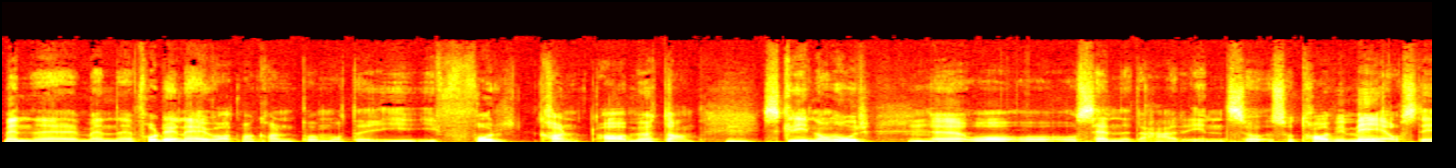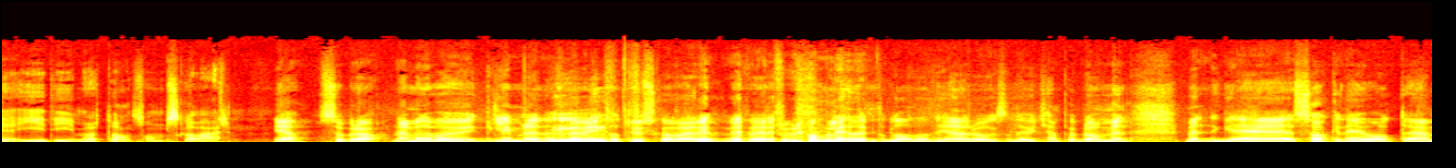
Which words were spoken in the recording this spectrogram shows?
men, uh, men, fordelen er jo at man kan på en måte i, i forkant av møtene mm. skrive noen ord mm. uh, og, og, og, sende det her inn. Så, så tar vi med oss det i de møtene som skal være. Ja, så bra. Nei, men Det var jo glimrende. for Jeg vet at du skal være programleder på noen av de her òg, så det er jo kjempebra. Men, men eh, saken er jo at eh,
